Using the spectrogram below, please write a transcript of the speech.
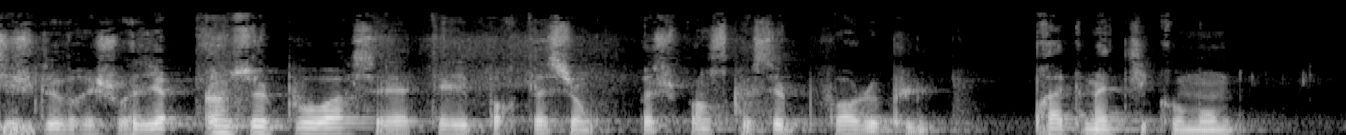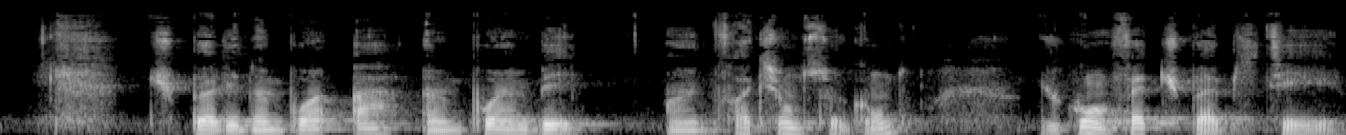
Si je devrais choisir un seul pouvoir, c'est la téléportation. Parce que je pense que c'est le pouvoir le plus pragmatique au monde. Tu peux aller d'un point A à un point B en une fraction de seconde. Du coup, en fait, tu peux habiter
